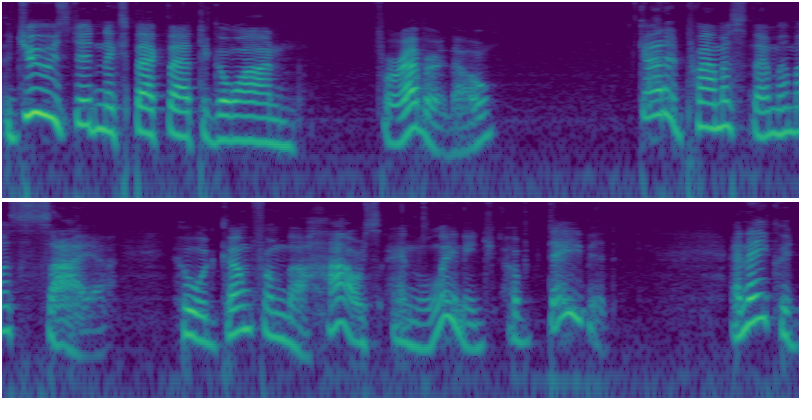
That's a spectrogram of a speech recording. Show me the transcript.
The Jews didn't expect that to go on forever, though. God had promised them a Messiah who would come from the house and lineage of David. And they could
